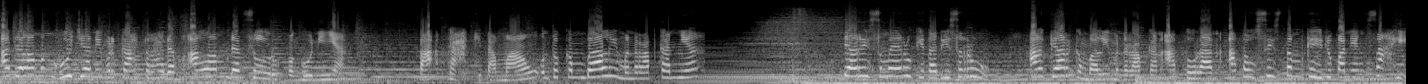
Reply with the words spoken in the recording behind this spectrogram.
adalah menghujani berkah terhadap alam dan seluruh penghuninya. Takkah kita mau untuk kembali menerapkannya? Dari Semeru kita diseru agar kembali menerapkan aturan atau sistem kehidupan yang sahih,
